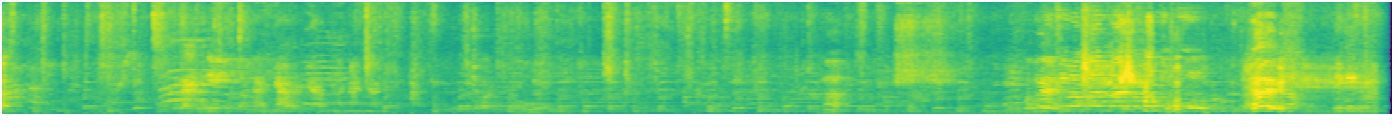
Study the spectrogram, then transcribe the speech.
Bas. Lagi anyar anyar anyar. Ma. Pagay, suratan tayo. Hey. Ikik.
